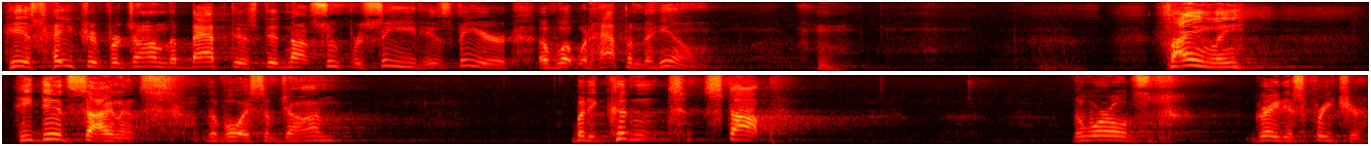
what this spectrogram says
his hatred for John the Baptist did not supersede his fear of what would happen to him. Hmm. Finally, he did silence the voice of John, but he couldn't stop the world's greatest preacher.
